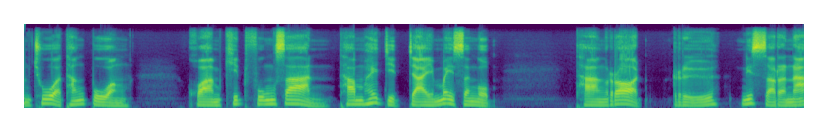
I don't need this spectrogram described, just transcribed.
ำชั่วทั้งปวง ความคิดฟุ้งซ่านทำให้จิตใจไม่สงบ ทางรอดหรือนิสรณะ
